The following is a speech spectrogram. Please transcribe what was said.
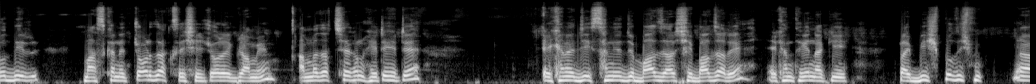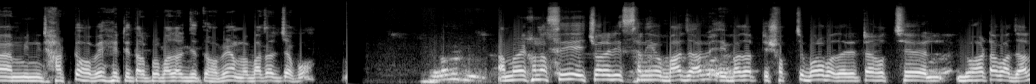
নদীর মাঝখানে চর যাচ্ছে সেই চরের গ্রামে। আমরা যাচ্ছি এখন হেঁটে হেঁটে এখানে যে স্থানীয় যে বাজার, সেই বাজারে এখান থেকে নাকি প্রায় বিশ পঁচিশ মিনিট হাঁটতে হবে, হেঁটে তারপর বাজার যেতে হবে। আমরা বাজার যাব। আমরা এখন আছি এই চরের স্থানীয় বাজার। এই বাজারটি সবচেয়ে বড় বাজার, এটা হচ্ছে লোহাটা বাজার।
